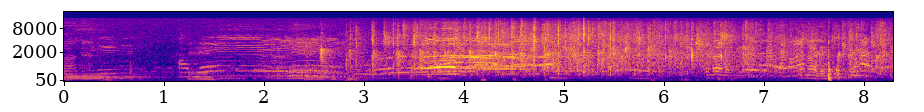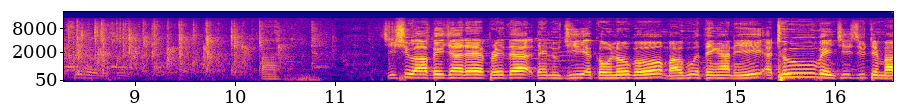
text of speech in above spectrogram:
အာမင်ခ ကြည့်ရှုအားပေးကြတဲ့ပရိသတ်တိုင်လူကြီးအကုန်လုံးကိုမာကုအသင်ကနေအထူးပင်ကျေးဇူးတင်ပါ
